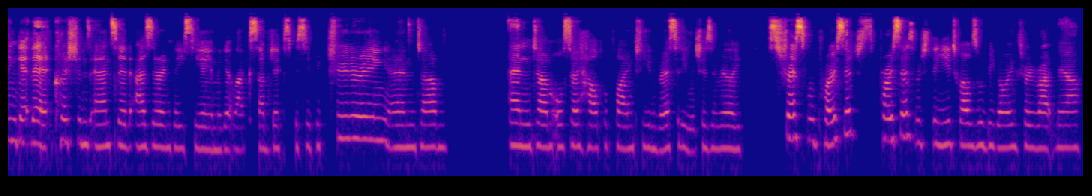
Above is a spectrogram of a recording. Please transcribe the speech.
and get their questions answered as they're in VCE, and they get like subject specific tutoring and um, and um, also help applying to university, which is a really stressful process process which the year 12s will be going through right now,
